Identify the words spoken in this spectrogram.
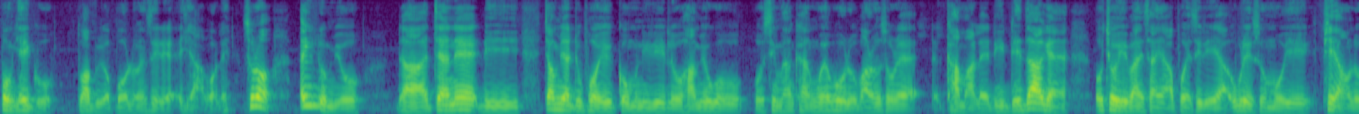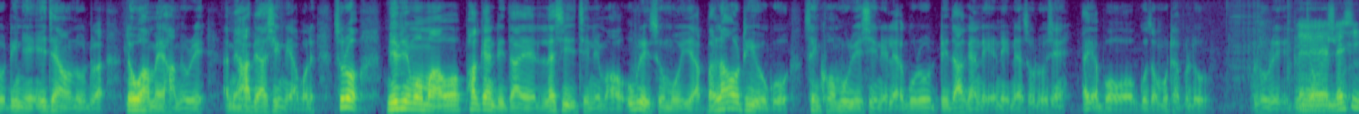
ပုံရိပ်ကိုတွားပြီးတော့ပေါ်လွင်စေတဲ့အရာပေါ့လေဆိုတော့အဲ့လိုမျိုး ဒါကြံတဲ့ဒီကြောင်မြတ်ဒူဖော်ရေးကုမ္ပဏီတွေလိုဟာမျိုးကိုဟိုစီမံခန့်ခွဲဖို့လို့ဘာလို့ဆိုတော့အခါမှာလဲဒီဒေတာကန်အုပ်ချုပ်ရေးပိုင်းဆိုင်ရာအဖွဲ့အစည်းတွေကဥပဒေစိုးမိုးရေးဖြစ်အောင်လို့တည်ငြိမ်အေးချမ်းအောင်လို့အတွက်လုပ်ရမယ့်ဟာမျိုးတွေအများအပြားရှိနေတာပေါ့လေဆိုတော့မြေပြင်ပေါ်မှာရောဖကန်ဒေတာရဲ့လက်ရှိအခြေအနေမှာရောဥပဒေစိုးမိုးရေးကဘယ်လောက်အထိကိုစိန်ခေါ်မှုတွေရှိနေလဲအခုတို့ဒေတာကန်တွေအနေနဲ့ဆိုလို့ရှင်အဲ့အပေါ်ကိုစောမှုထပ်ဘလို့ဘလို့တွေအတွေ့အကြုံအဲတွေလက်ရှိ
